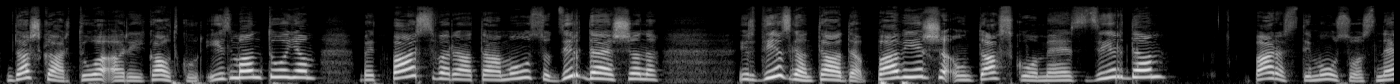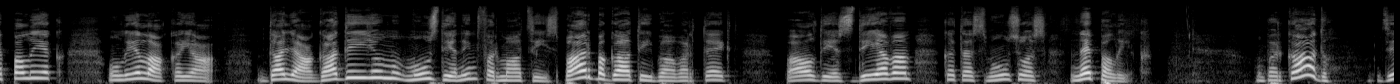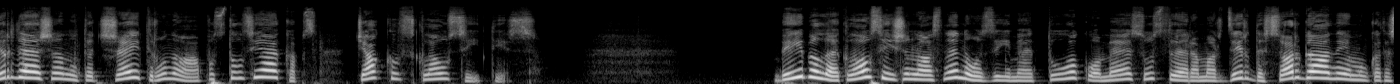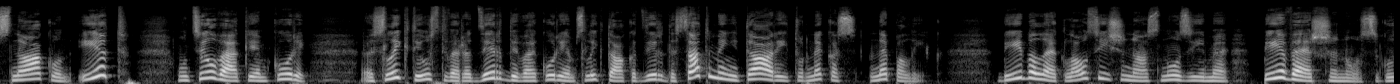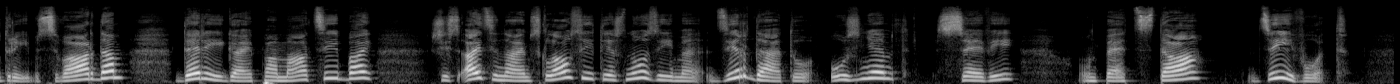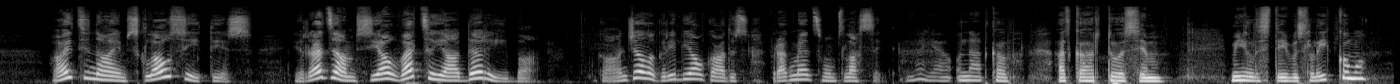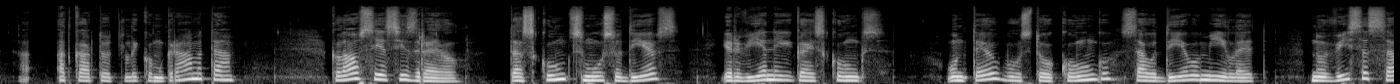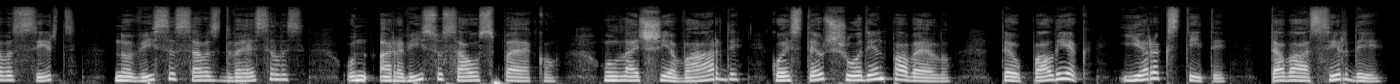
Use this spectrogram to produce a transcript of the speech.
dažkārt to arī kaut kur izmantojam, bet pārsvarā tā mūsu dzirdēšana ir diezgan tāda pavieša, un tas, ko mēs dzirdam, parasti mūsos nepaliek, un lielākajā daļā gadījumu mūsdienu informācijas pārbagātībā var teikt, paldies Dievam, ka tas mūsos nepaliek. Un par kādu dzirdēšanu tad šeit runā apustuls Jēkabs, čakls klausīties. Bībelē klausīšanās nenozīmē to, ko mēs uztveram ar dzirdes orgāniem, un ka tas nāk un iet, un cilvēkiem, kuri eh, slikti uztvera dzirdi vai kuriem sliktāka dzirdes atmiņa, tā arī tur nekas nepaliek. Bībelē klausīšanās nozīmē pievēršanos gudrības vārdam, derīgai pamācībai, šis aicinājums klausīties nozīmē dzirdēto uzņemt, sevi un pēc tā dzīvot. Aicinājums klausīties ir redzams jau vecajā derībā, kā Anģela grib jau kādus fragmentus mums lasīt. Nu jā, un atkal atkārtosim mīlestības likumu, atkārtot likumu grāmatā. Klausies, Izraēl, tas kungs mūsu dievs ir vienīgais kungs, un tev būs to kungu, savu dievu mīlēt, no visas savas sirds, no visas savas dvēseles un ar visu savu spēku, un lai šie vārdi, ko es tev šodien pavēlu, tev paliek ierakstīti tavā sirdī,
